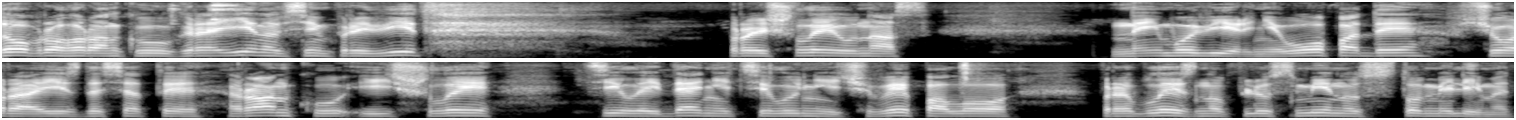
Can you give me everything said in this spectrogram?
Доброго ранку, Україна! Всім привіт! Пройшли у нас неймовірні опади. Вчора із 10 ранку і йшли цілий день і цілу ніч. Випало приблизно плюс-мінус 100 мм.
